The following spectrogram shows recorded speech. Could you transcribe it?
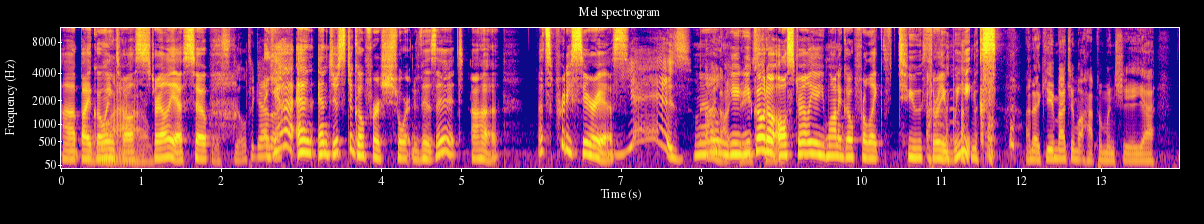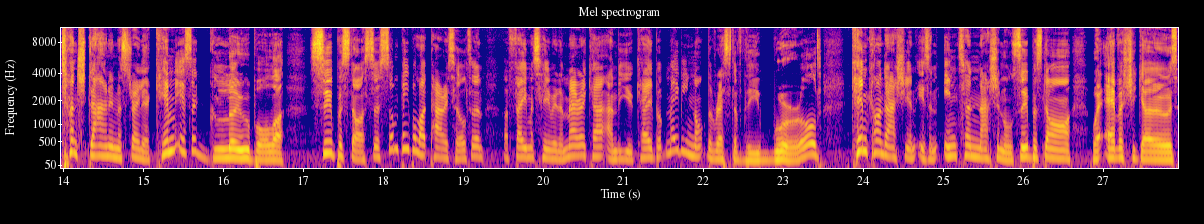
uh, by going to Australia. So, They're still together. yeah, and, and just to go for a short visit, uh, that's pretty serious. Yes. No, like you, you go to. Australia, you want to go for like two, three weeks. I know. Can you imagine what happened when she uh, touched down in Australia? Kim is a global uh, superstar. So some people like Paris Hilton are famous here in America and the UK, but maybe not the rest of the world. Kim Kardashian is an international superstar. Wherever she goes,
